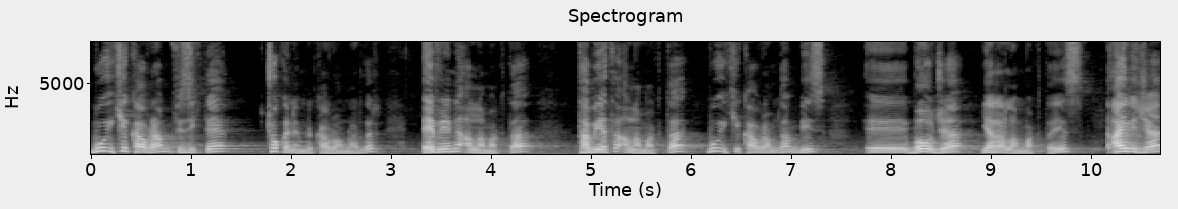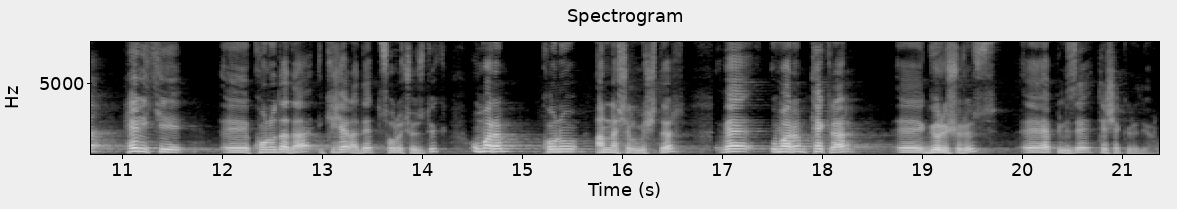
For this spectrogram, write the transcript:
Bu iki kavram fizikte çok önemli kavramlardır. Evreni anlamakta, tabiatı anlamakta bu iki kavramdan biz bolca yararlanmaktayız. Ayrıca her iki konuda da ikişer adet soru çözdük. Umarım konu anlaşılmıştır ve umarım tekrar e, görüşürüz. E, hepinize teşekkür ediyorum.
